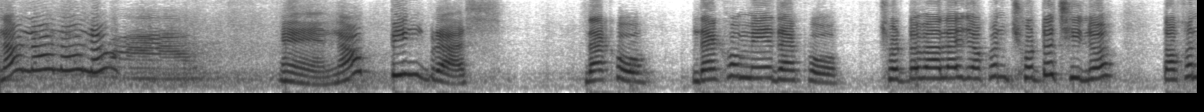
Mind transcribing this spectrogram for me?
নাও নাও নাও নাও। হ্যাঁ নাও পিঙ্ক ব্রাশ দেখো দেখো মেয়ে, দেখো। ছোটবেলায় যখন ছোট ছিল, তখন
